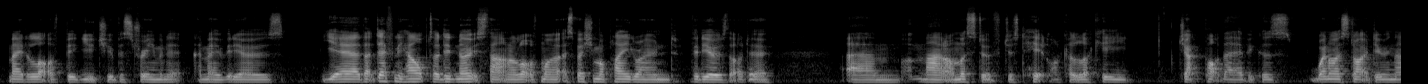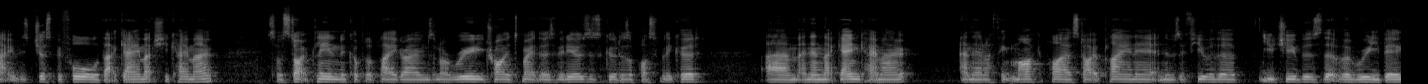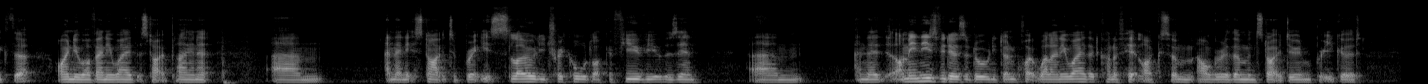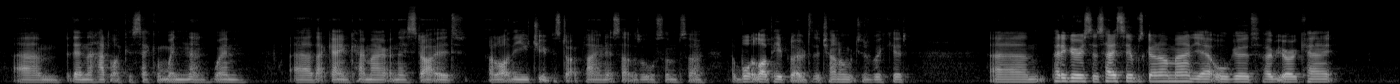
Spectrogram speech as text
made a lot of big YouTubers streaming it and made videos. Yeah, that definitely helped. I did notice that on a lot of my, especially my playground videos that I do. Um, man, I must have just hit like a lucky jackpot there because when I started doing that, it was just before that game actually came out. So I started cleaning a couple of playgrounds and I really tried to make those videos as good as I possibly could. Um, and then that game came out and then I think Markiplier started playing it and there was a few other YouTubers that were really big that I knew of anyway that started playing it. Um, and then it started to bring, it slowly trickled like a few viewers in. Um, and I mean, these videos had already done quite well anyway. They'd kind of hit like some algorithm and started doing pretty good. Um, but then they had like a second win then when uh, that game came out and they started, a lot of the YouTubers started playing it, so that was awesome. So I brought a lot of people over to the channel, which is wicked. Um, Pedigree says, hey Sid, what's going on, man? Yeah, all good. Hope you're okay.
